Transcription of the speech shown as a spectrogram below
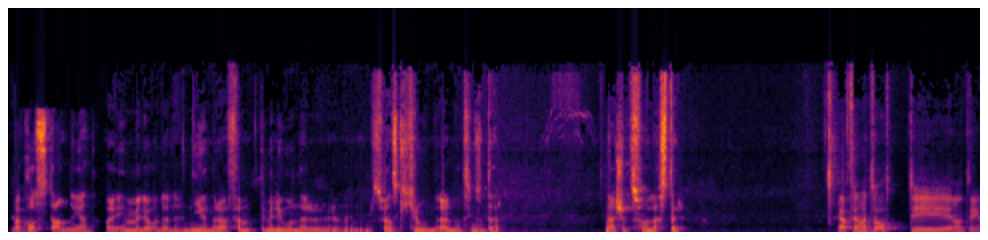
Vad kostade han igen? Var det en miljard eller 950 miljoner svenska kronor eller någonting sånt där? När han köptes från Leicester. Jag har för mig att det var 80 någonting.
